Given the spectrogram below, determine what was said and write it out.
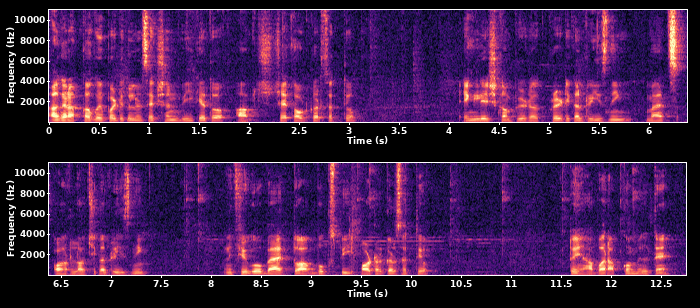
अगर आपका कोई पर्टिकुलर सेक्शन वीक है तो आप चेकआउट कर सकते हो. English computer critical reasoning maths और logical reasoning if you go back तो आप बुक्स भी ऑर्डर कर सकते हो. तो यहाँ पर आपको मिलते हैं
